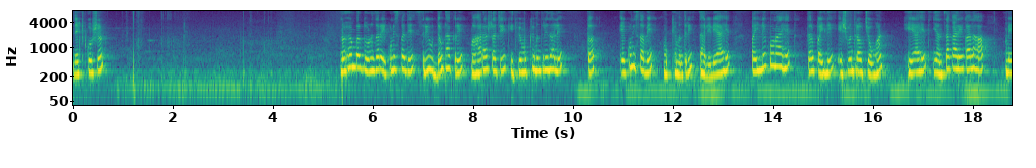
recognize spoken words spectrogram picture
नेक्स्ट क्वेश्चन नोव्हेंबर दोन हजार एकोणीसमध्ये श्री उद्धव ठाकरे महाराष्ट्राचे कितवे मुख्यमंत्री झाले? तर एकोणीसावे मुख्यमंत्री झालेले आहेत. पहिले कोण आहेत? तर पहिले यशवंतराव चव्हाण. हे आहेत यांचा कार्यकाल हा मे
